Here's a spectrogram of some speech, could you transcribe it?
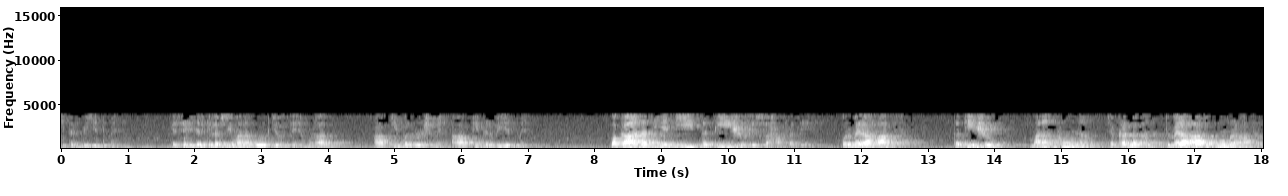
کی تربیت میں۔ ایسے حجر کے لفظی معنی گود کے ہوتے ہیں۔ مراد، آپ کی پرورش میں، آپ کی تربیت میں۔ وکانت یدی تتیش فی الصحافت اور میرا ہاتھ تتیش مانا گھومنا۔ چکر لگانا۔ تو میرا ہاتھ گھوم رہا تھا۔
